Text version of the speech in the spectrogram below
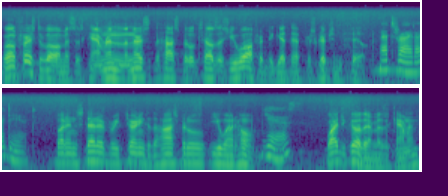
Well, first of all, Mrs. Cameron, the nurse at the hospital tells us you offered to get that prescription filled. That's right, I did. But instead of returning to the hospital, you went home. Yes, Why'd you go there, Mrs. Cameron?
